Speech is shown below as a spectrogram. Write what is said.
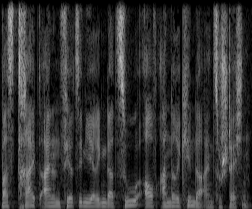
was treibt einen 14-Jährigen dazu, auf andere Kinder einzustechen?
